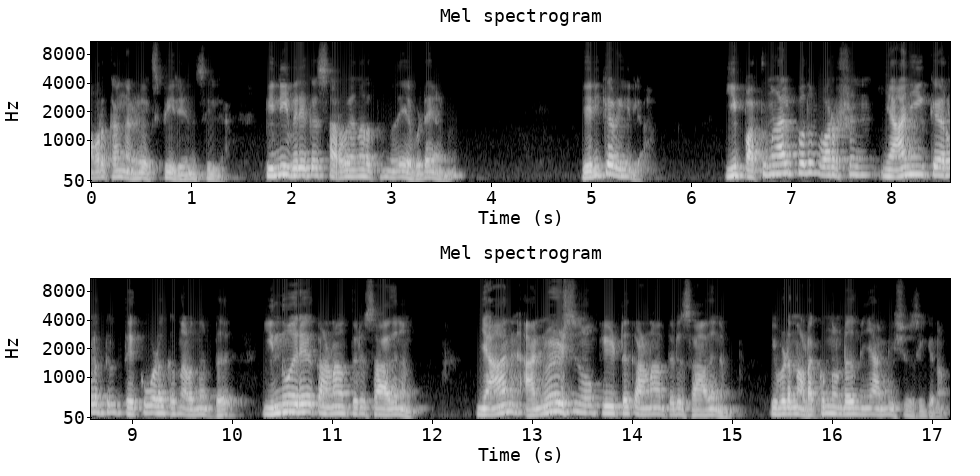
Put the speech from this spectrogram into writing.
അവർക്ക് ഒരു എക്സ്പീരിയൻസ് ഇല്ല. പിന്നെ ഇവരൊക്കെ സർവേ നടത്തുന്നത് എവിടെയാണ്? എനിക്കറിയില്ല. ഈ പത്ത് നാൽപ്പത് വർഷം ഞാൻ ഈ കേരളത്തിൽ തെക്ക് വടക്ക് നടന്നിട്ട് ഇന്നുവരെ കാണാത്തൊരു സാധനം ഞാൻ അന്വേഷിച്ച് നോക്കിയിട്ട് കാണാത്തൊരു സാധനം ഇവിടെ നടക്കുന്നുണ്ടെന്ന് ഞാൻ വിശ്വസിക്കണം.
